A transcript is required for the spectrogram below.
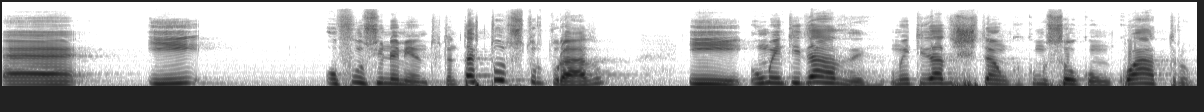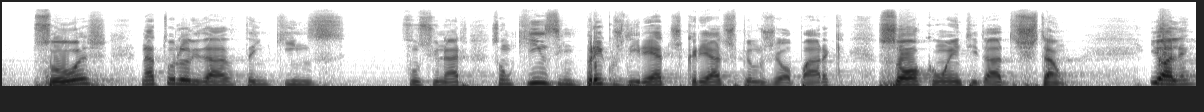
uh, e o funcionamento. Portanto, está tudo estruturado e uma entidade, uma entidade de gestão que começou com quatro pessoas, na atualidade tem 15 funcionários. São 15 empregos diretos criados pelo Geoparque só com a entidade de gestão. E olhem,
